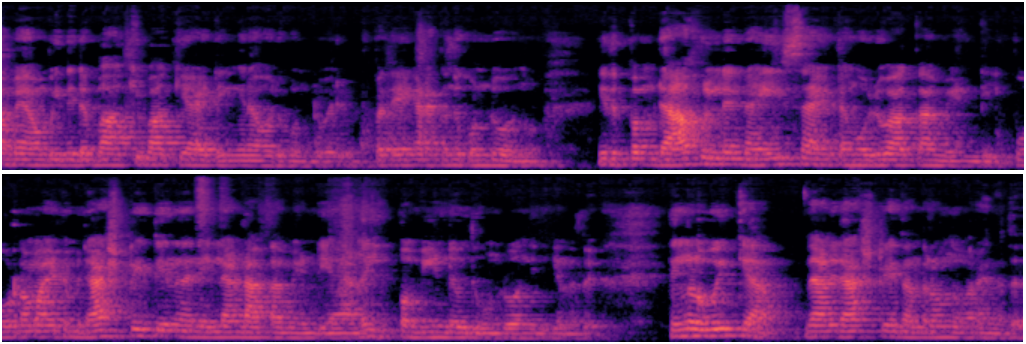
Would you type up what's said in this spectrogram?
സമയമാകുമ്പോൾ ഇതിന്റെ ബാക്കി ബാക്കിയായിട്ട് ഇങ്ങനെ അവർ കൊണ്ടുവരും. ഇപ്പോഴത്തേ കിടക്കുന്നത് കൊണ്ടുവന്നു. ഇതിപ്പം രാഹുലിനെ നൈസായിട്ട് അങ്ങ് ഒഴിവാക്കാൻ വേണ്ടി പൂർണമായിട്ടും രാഷ്ട്രീയത്തിൽ നിന്ന് തന്നെ ഇല്ലാണ്ടാക്കാൻ വേണ്ടിയാണ് ഇപ്പം വീണ്ടും ഇത് കൊണ്ടുവന്നിരിക്കുന്നത്. നിങ്ങൾ ഊഹിക്കാം ഇതാണ് രാഷ്ട്രീയ തന്ത്രം എന്ന് പറയുന്നത്.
